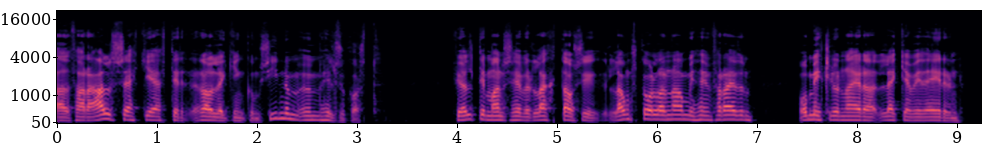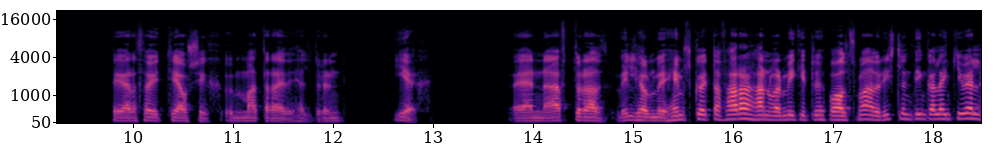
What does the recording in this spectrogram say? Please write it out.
að fara alls ekki eftir ráðleggingum sínum um hilsukost. Fjöldi manns hefur lagt á sig langskólanám í þeim fræðum og miklu næra leggja við eirun þegar þau tjá sig um mataræði heldur en ég. En eftir að Vilhjálmi heimskauta fara, hann var mikill uppáhaldsmaður Íslendinga lengi vel,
